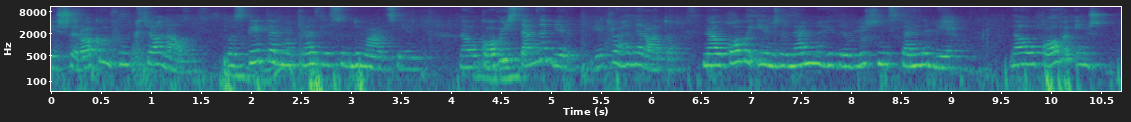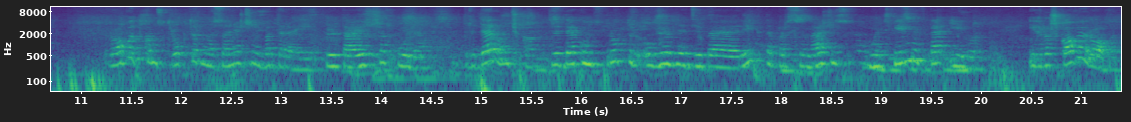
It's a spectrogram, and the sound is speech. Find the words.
із широким функціоналом, Плоский термопрес для сублімації, науковий STEM-набір, вітрогенератор, науковий і інженерно-гідравлічний STEM набір, науковий інж... робот-конструктор на сонячній батареї, літаюча куля, 3D-ручка, 3D-конструктор у вигляді БРІК та персонажів мультфільмів та ігор, іграшковий робот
